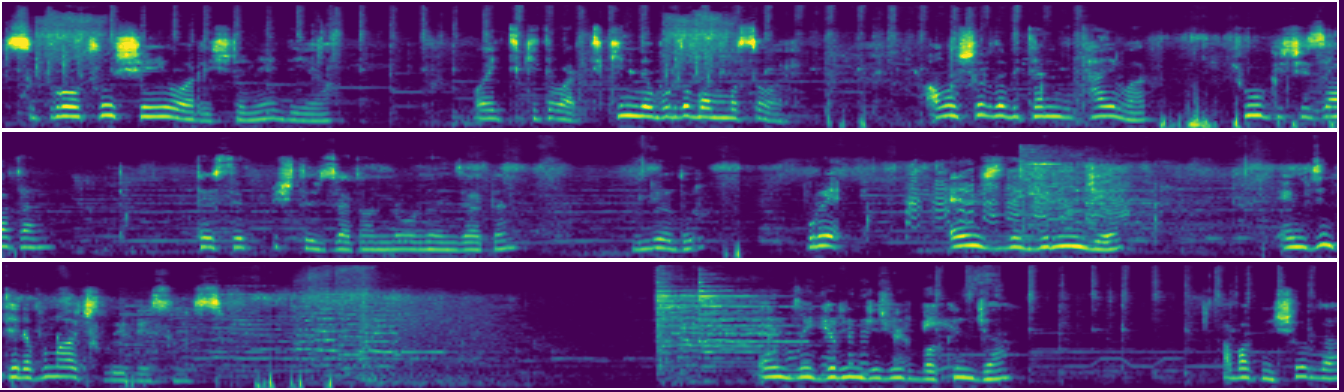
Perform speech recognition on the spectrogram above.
Sprout'un şeyi var işte neydi ya? O etiketi var. Tik'in de burada bombası var. Ama şurada bir tane detay var. Çoğu kişi zaten test etmiştir zaten oradan zaten. Biliyordur. Buraya Ems'de girince Ems'in telefonu açılıyor diyorsunuz. Ems'e girince bir bakınca Ha bakın şurada.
